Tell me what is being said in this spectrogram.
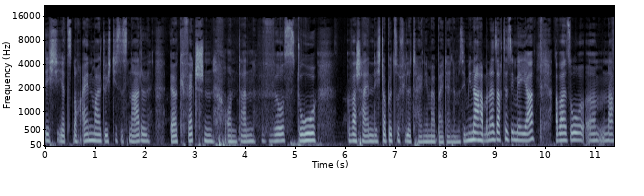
dich jetzt noch einmal durch dieses Nadel äh, quetschen und dann wirst du wahrscheinlich doppelt so viele Teilnehmer bei deinem Seminar haben. Und dann sagte sie mir, ja, aber so ähm, nach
